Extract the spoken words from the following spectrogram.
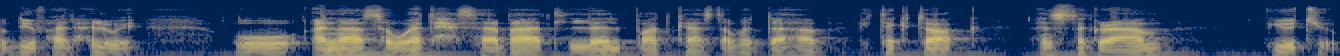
الضيوف هاي الحلوة. وأنا سويت حسابات للبودكاست أبو الذهب بتيك توك إنستغرام ويوتيوب.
